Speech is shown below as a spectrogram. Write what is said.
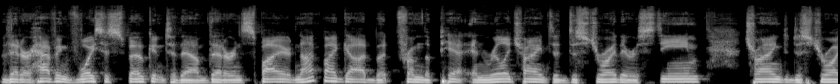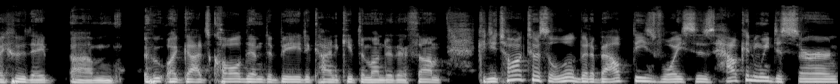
that are having voices spoken to them that are inspired not by God, but from the pit and really trying to destroy their esteem, trying to destroy who they, um, who what God's called them to be to kind of keep them under their thumb. Could you talk to us a little bit about these voices? How can we discern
